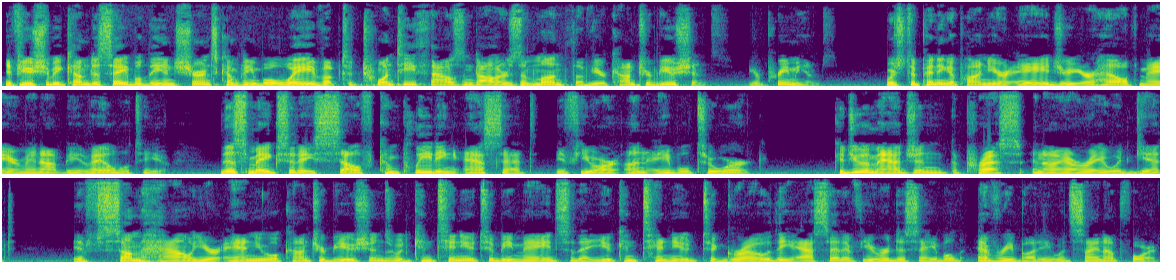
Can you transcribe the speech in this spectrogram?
If you should become disabled, the insurance company will waive up to $20,000 a month of your contributions, your premiums, which, depending upon your age or your health, may or may not be available to you. This makes it a self completing asset if you are unable to work. Could you imagine the press an IRA would get if somehow your annual contributions would continue to be made so that you continued to grow the asset if you were disabled? Everybody would sign up for it.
